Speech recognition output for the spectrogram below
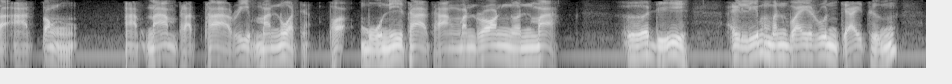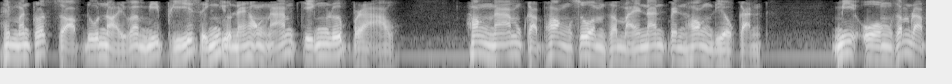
สะอาดต้อง อาบน้ำผลัดผ้ารีบมานวดเพราะหมู่นี้ท่าทางมันร้อนเงินมาก เออดี ไอ้ลิมมันวัยรุ่นใจถึง ให้มันทดสอบดูหน่อยว่ามีผีสิงอยู่ในห้องน้ำจริงหรือเปล่า ห้องน้ำกับห้องส้วมสมัยนั้นเป็นห้องเดียวกัน มีโอ่งสำหรับ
